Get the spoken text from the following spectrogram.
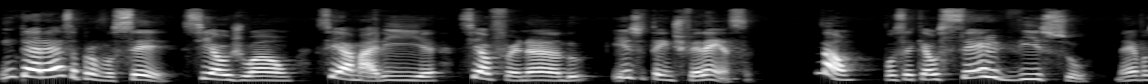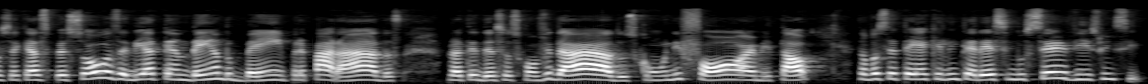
Interessa para você se é o João, se é a Maria, se é o Fernando? Isso tem diferença? Não. Você quer o serviço né? Você quer as pessoas ali atendendo bem, preparadas para atender seus convidados, com uniforme e tal. Então você tem aquele interesse no serviço em si.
